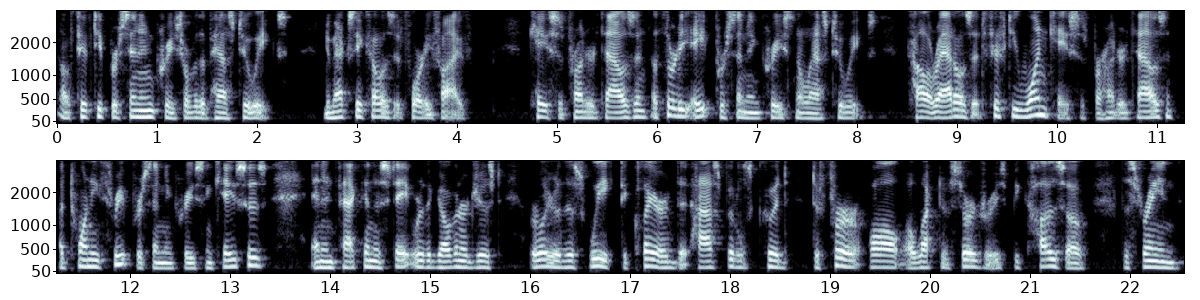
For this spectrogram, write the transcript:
a 50% increase over the past two weeks. New Mexico is at 45 cases per 100,000, a 38% increase in the last two weeks. Colorado is at 51 cases per 100,000, a 23% increase in cases. And in fact, in a state where the governor just earlier this week declared that hospitals could defer all elective surgeries because of the strain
